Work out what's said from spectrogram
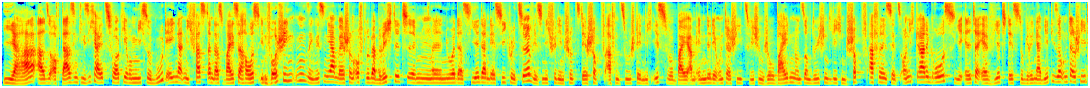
Ja, also auch da sind die Sicherheitsvorkehrungen nicht so gut. Erinnert mich fast an das Weiße Haus in Washington. Sie wissen ja, haben wir ja schon oft drüber berichtet, ähm, äh, nur dass hier dann der Secret Service nicht für den Schutz der Schopfaffen zuständig ist, wobei am Ende der Unterschied zwischen Joe Biden und so einem durchschnittlichen Schopfaffe ist jetzt auch nicht gerade groß. Je älter er wird, desto geringer wird dieser Unterschied.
